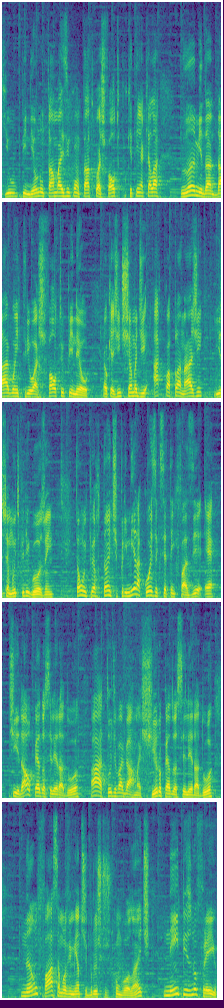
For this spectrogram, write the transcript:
que o pneu não está mais em contato com o asfalto porque tem aquela lâmina d'água entre o asfalto e o pneu. É o que a gente chama de aquaplanagem e isso é muito perigoso, hein? Então o importante, primeira coisa que você tem que fazer é tirar o pé do acelerador. Ah, tô devagar, mas tira o pé do acelerador não faça movimentos bruscos com o volante, nem pise no freio,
